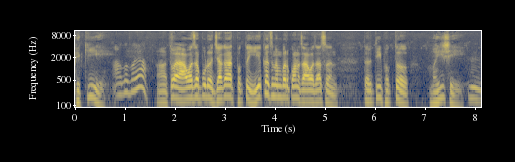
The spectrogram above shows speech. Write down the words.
फिक्की. आहे अगो बया. हा तो आवाजापुढं जगात फक्त एकच नंबर कोणाचा आवाज असन तर ती फक्त म्हैस आहे. हम्म.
